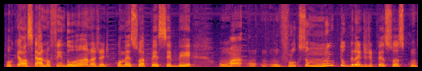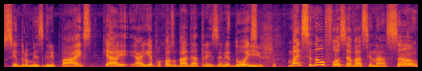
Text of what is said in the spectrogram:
Porque, Oscar, no fim do ano a gente começou a perceber uma, um um fluxo muito grande de pessoas com síndromes gripais, que aí, é por causa da H3N2. Isso. Mas se não fosse a vacinação,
